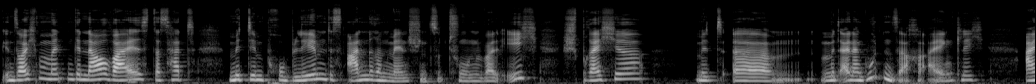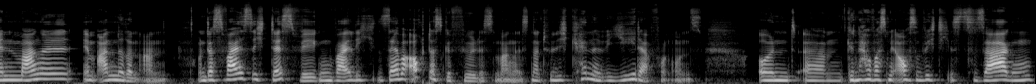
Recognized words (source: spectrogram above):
in solchen Momenten genau weiß, das hat mit dem Problem des anderen Menschen zu tun, weil ich spreche mit, ähm, mit einer guten Sache eigentlich einen Mangel im anderen an. Und das weiß ich deswegen, weil ich selber auch das Gefühl des Mangels natürlich kenne, wie jeder von uns. Und ähm, genau, was mir auch so wichtig ist zu sagen,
